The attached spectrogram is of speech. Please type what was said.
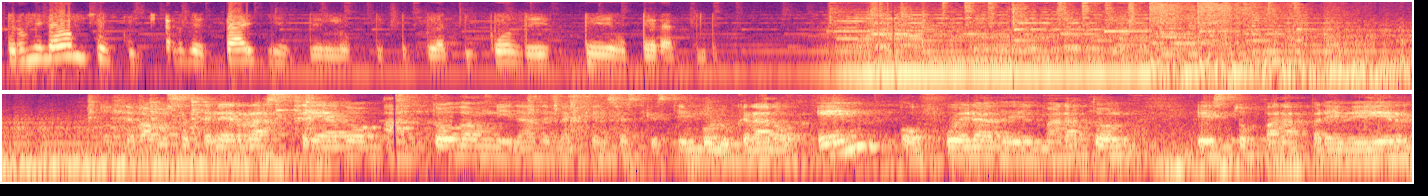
Pero mira, vamos a escuchar detalles de lo que se platicó de este operativo. Vamos a tener rastreado a toda unidad de emergencias que esté involucrado en o fuera del maratón, esto para prever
